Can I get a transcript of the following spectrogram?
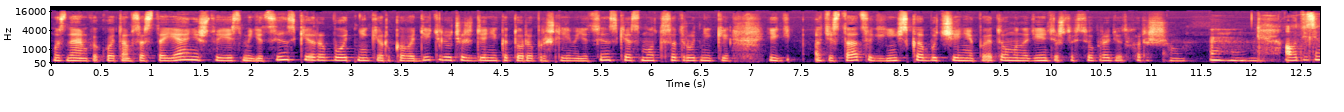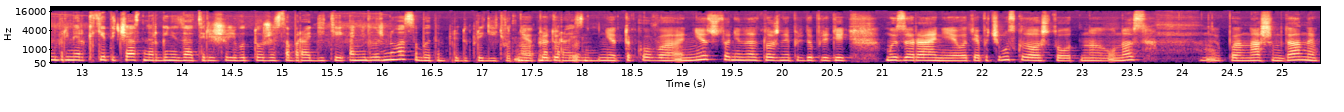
мы знаем, какое там состояние, что есть медицинские работники, руководители учреждений, которые прошли медицинский осмотр, сотрудники, и аттестацию, гигиеническое обучение, поэтому мы надеемся, что все пройдет хорошо. Угу. А вот если, например, какие-то частные организации решили вот тоже собрать детей, они должны вас об этом предупредить вот нет, на, преду... нет, такого нет, что они нас должны предупредить. Мы заранее, вот я почему сказала, что вот на, у нас по нашим данным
